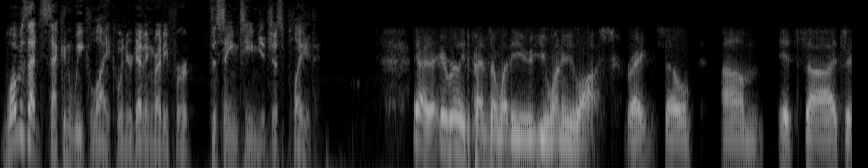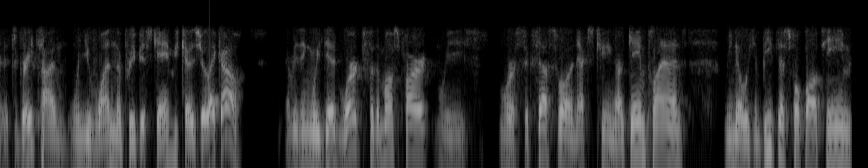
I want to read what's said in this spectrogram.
What was that second week like when you're getting ready for the same team you just played? Yeah, it really depends on whether you, you won or you lost, right? So um, it's uh, it's a, it's a great time when you've won the previous game because you're like, oh, everything we did worked for the most part. We were successful in executing our game plans we know we can beat this football team.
